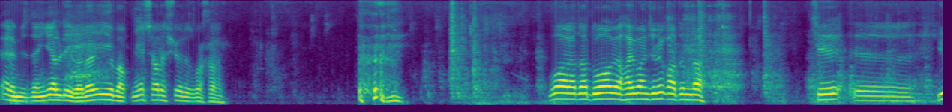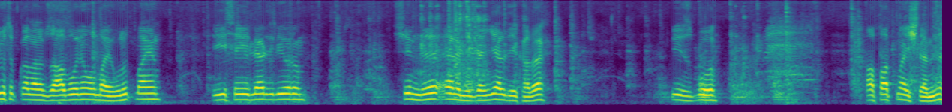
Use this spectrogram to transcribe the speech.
Elimizden geldiği kadar iyi bakmaya çalışıyoruz bakalım. Bu arada doğa ve hayvancılık adında ki e, YouTube kanalımıza abone olmayı unutmayın. İyi seyirler diliyorum. Şimdi elimizden geldiği kadar biz bu kapatma işlemini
